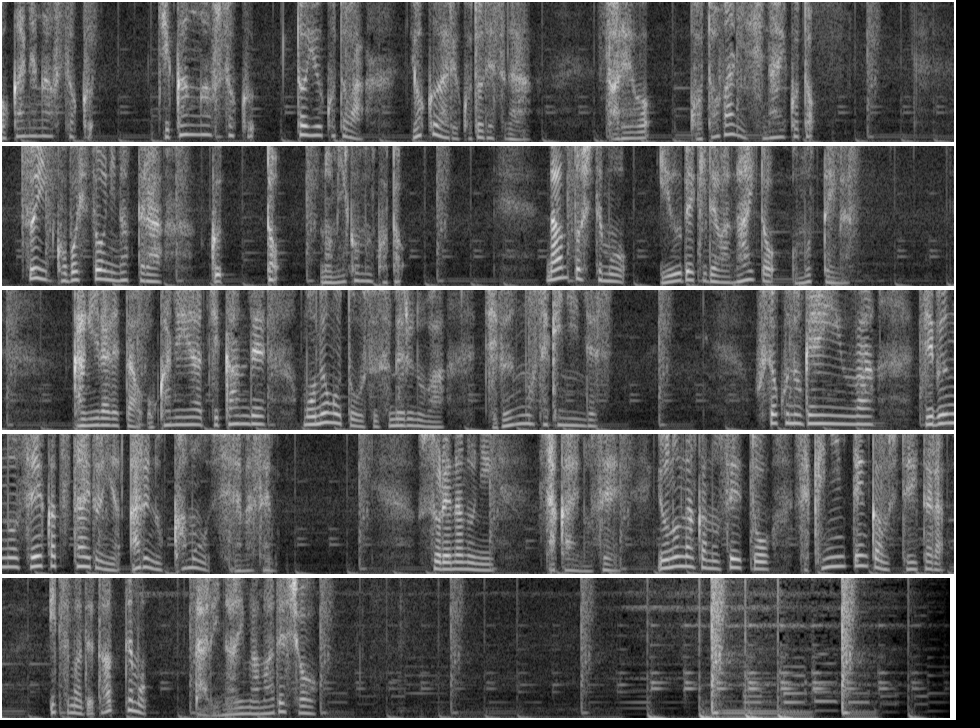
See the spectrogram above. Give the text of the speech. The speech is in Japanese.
お金が不足時間が不足ということはよくあることですがそれを言葉にしないこと。ついこぼしそうになったらぐっと飲み込むこと。何としても言うべきではないと思っています。限られたお金や時間で物事を進めるのは自分の責任です。不足の原因は自分の生活態度にあるのかもしれません。それなのに社会のせい世の中のせいと責任転換をしていたらいつまでたっても足りないままでしょう。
